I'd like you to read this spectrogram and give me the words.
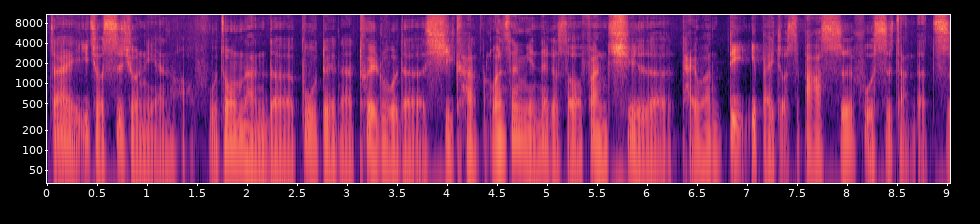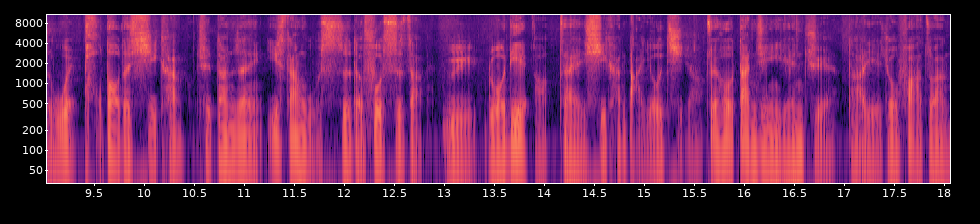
在一九四九年，哈，福中南的部队呢退入了西康，王生明那个时候放弃了台湾第一百九十八师副师长的职位，跑到了西康去担任一三五师的副师长，与罗列啊在西康打游击啊，最后弹尽援绝，他也就化妆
